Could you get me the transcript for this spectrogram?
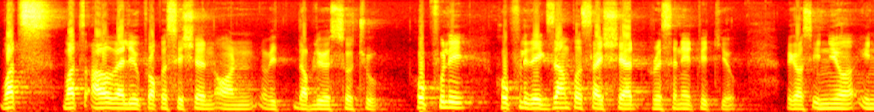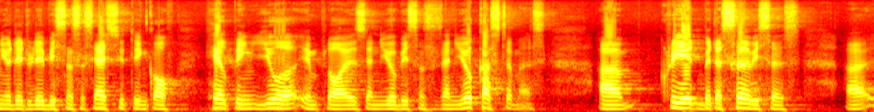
what's, what's our value proposition on with WSO2? Hopefully, hopefully the examples I shared resonate with you because in your, in your day-to-day -day businesses, as you think of helping your employees and your businesses and your customers um, create better services, uh,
